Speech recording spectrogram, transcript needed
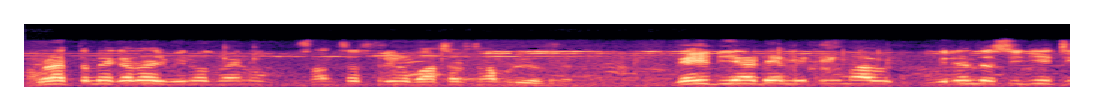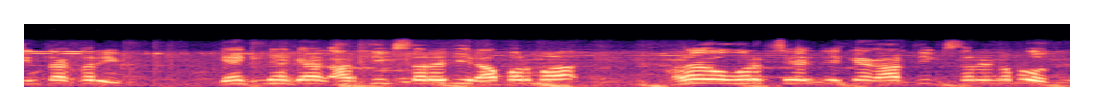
હમણાં તમે કદાચ વિનોદભાઈનું સાંસદશ્રીનું ભાષણ સાંભળ્યું હશે. બે ડીઆરડીએ મિટિંગમાં વિરેન્દ્રસિંહજીએ ચિંતા કરી. ક્યાંક ને ક્યાંક આર્થિક સ્તરેથી રાપરમાં ઘણો વર્ગ છે જે ક્યાંક આર્થિક સ્તરે નબળો છે.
